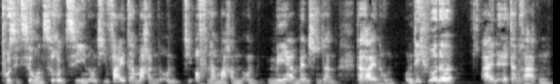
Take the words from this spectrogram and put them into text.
Positionen zurückziehen und die weitermachen und die offener machen und mehr Menschen dann da reinholen. Und ich würde allen Eltern raten,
